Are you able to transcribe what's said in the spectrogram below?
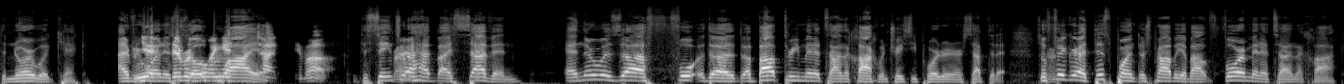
the Norwood kick. Everyone is so quiet. the game up. The Saints Right. were ahead by seven, and there was uh four, the, about three minutes on the clock when Tracy Porter intercepted it. So figure at this point there's probably about four minutes on the clock.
